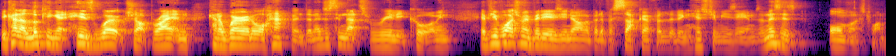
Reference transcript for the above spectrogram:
you're kind of looking at his workshop, right, and kind of where it all happened. And I just think that's really cool. I mean, if you've watched my videos, you know I'm a bit of a sucker for living history museums, and this is almost one.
